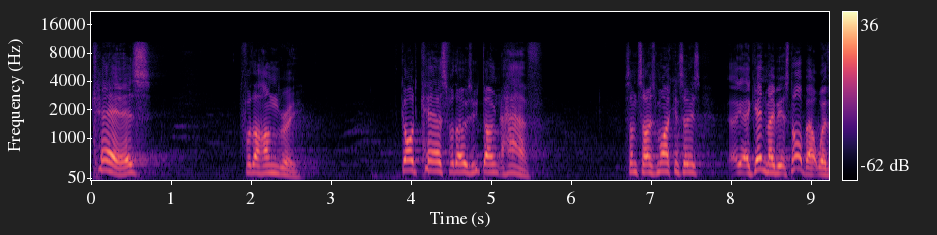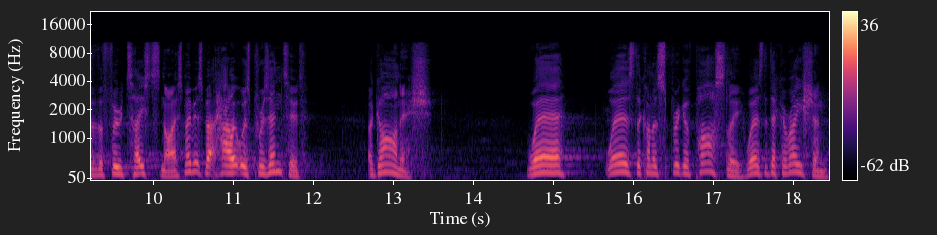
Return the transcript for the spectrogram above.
cares for the hungry. God cares for those who don't have. Sometimes my concern is, again, maybe it's not about whether the food tastes nice, maybe it's about how it was presented a garnish. Where, where's the kind of sprig of parsley? Where's the decoration?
